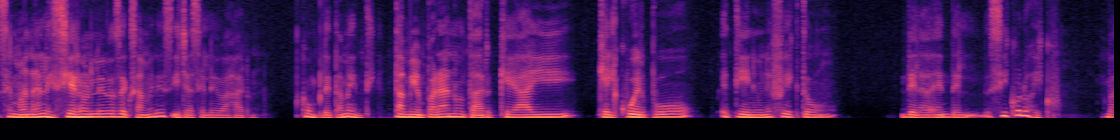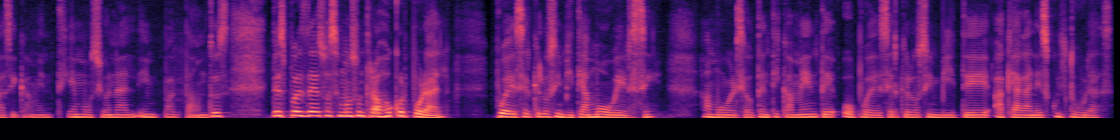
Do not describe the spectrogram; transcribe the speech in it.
semana le hicieron los exámenes y ya se le bajaron completamente. También para notar que hay que el cuerpo tiene un efecto de la, del psicológico, básicamente, emocional, impactado. Entonces, después de eso hacemos un trabajo corporal Puede ser que los invite a moverse, a moverse auténticamente, o puede ser que los invite a que hagan esculturas,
